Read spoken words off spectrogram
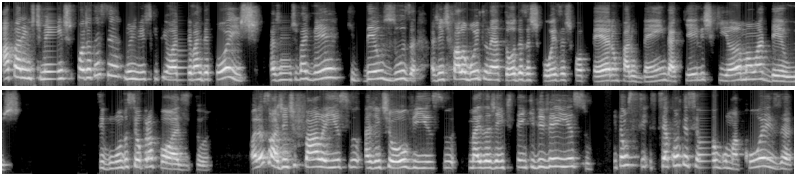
Aparentemente pode até ser no início que piore, mas depois a gente vai ver que Deus usa. A gente fala muito, né? Todas as coisas cooperam para o bem daqueles que amam a Deus, segundo o seu propósito. Olha só, a gente fala isso, a gente ouve isso, mas a gente tem que viver isso. Então, se, se acontecer alguma coisa,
